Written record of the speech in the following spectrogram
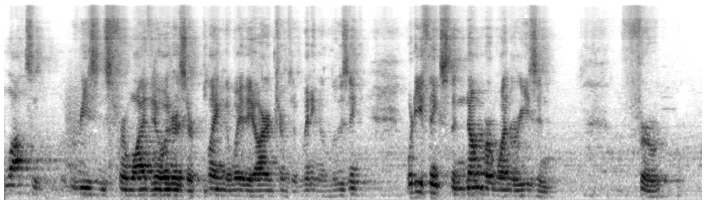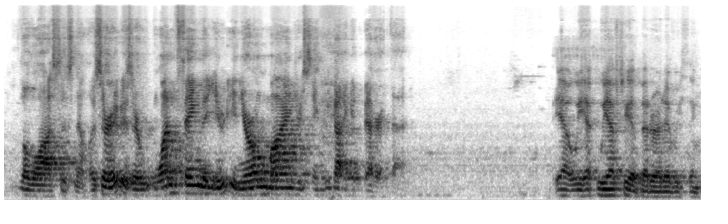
lots of reasons for why the Oilers are playing the way they are in terms of winning and losing. What do you think is the number one reason for the losses now? Is there is there one thing that you in your own mind you're saying we got to get better at that? Yeah, we have, we have to get better at everything.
